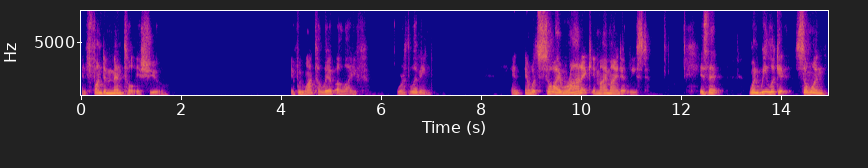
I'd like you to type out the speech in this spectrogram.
and fundamental issue if we want to live a life worth living. And, and what's so ironic, in my mind at least, is that when we look at someone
